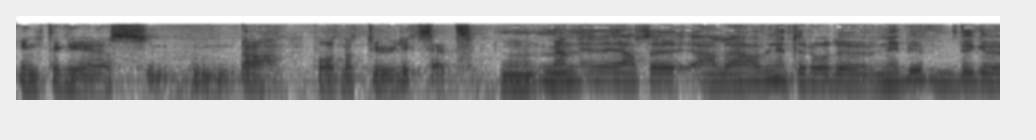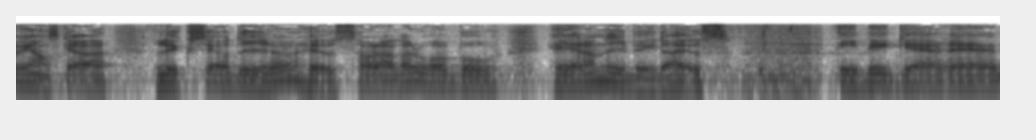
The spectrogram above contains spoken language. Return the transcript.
integreras ja, på ett naturligt sätt. Mm, men eh, alltså, alla har väl inte råd att... Ni bygger väl ganska lyxiga och dyra hus? Har alla råd att bo i era nybyggda hus? Vi bygger eh,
